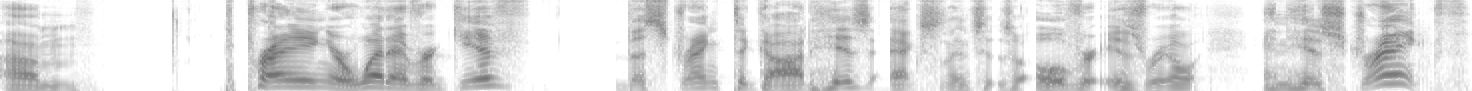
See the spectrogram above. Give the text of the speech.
um, praying or whatever, give the strength to God. His excellence is over Israel, and His strength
